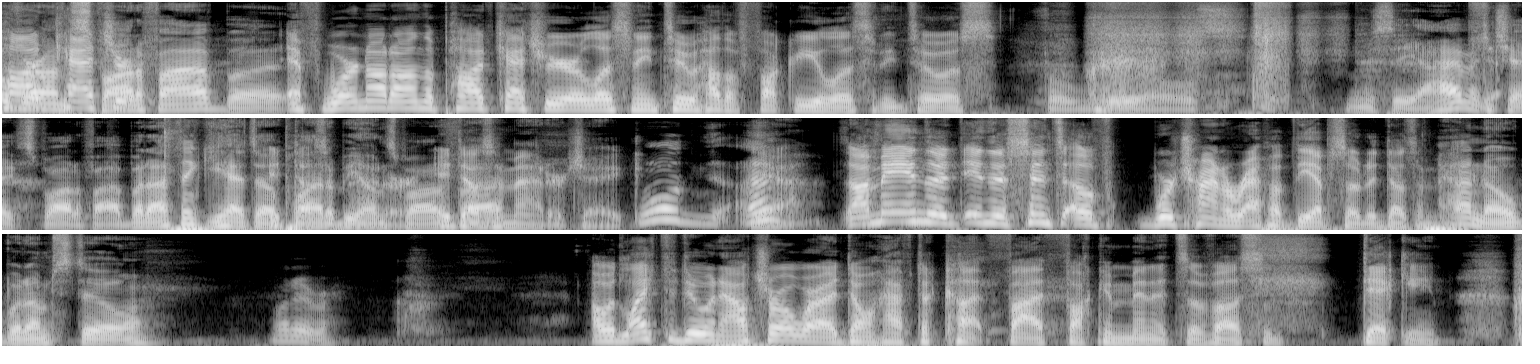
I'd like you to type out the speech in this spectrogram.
know if we're on podcatcher- Spotify, but If we're not on the podcatcher you're listening to, how the fuck are you listening to us? for reals. Let me see. I haven't checked Spotify, but I think you have to apply to doesn't be on. Spotify. It doesn't matter, Jake. Well, I, yeah. I mean in the in the sense of we're trying to wrap up the episode, it doesn't matter. I know, but I'm still whatever. I would like to do an outro where I don't have to cut five fucking minutes of us dicking.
